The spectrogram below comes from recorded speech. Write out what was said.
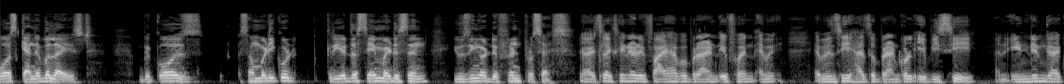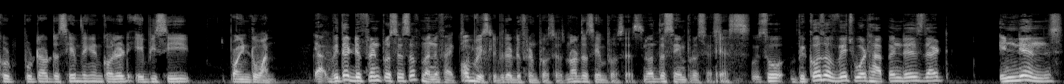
was cannibalized because somebody could create the same medicine using a different process. Yeah, it's like saying that if I have a brand, if an M- MNC has a brand called ABC, an Indian guy could put out the same thing and call it ABC point one. Yeah, with a different process of manufacturing. Obviously, with a different process, not the same process. not the same process. Yes. So because of which, what happened is that Indians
